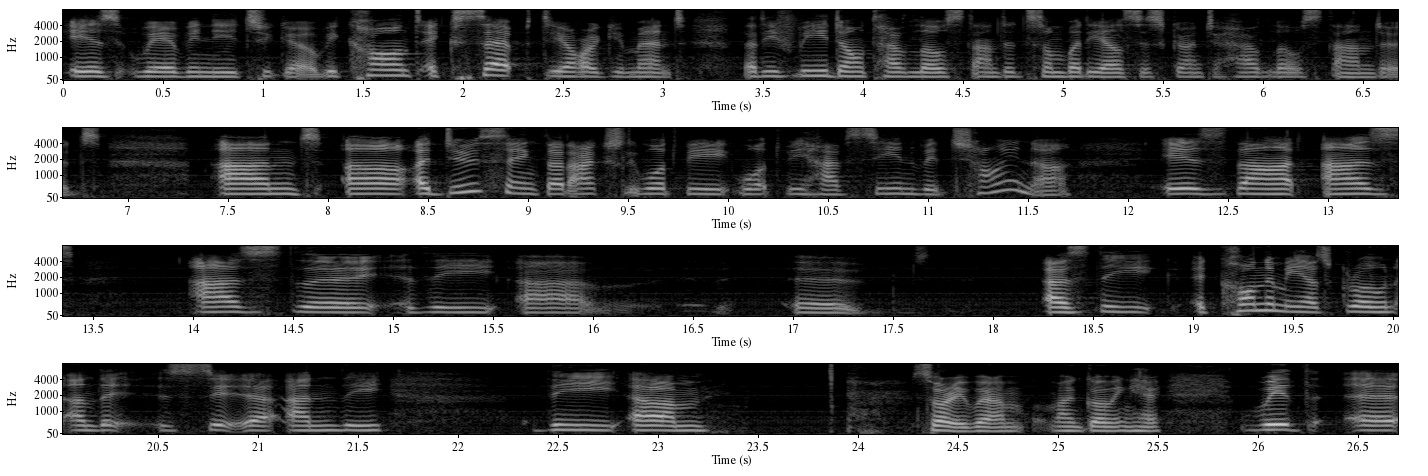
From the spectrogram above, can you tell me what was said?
is where we need to go. We can't accept the argument that if we don't have low standards, somebody else is going to have low standards. And uh, I do think that actually what we what we have seen with China is that as as the the uh, uh, as the economy has grown and the uh, and the the um, sorry where am I going here? With uh,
